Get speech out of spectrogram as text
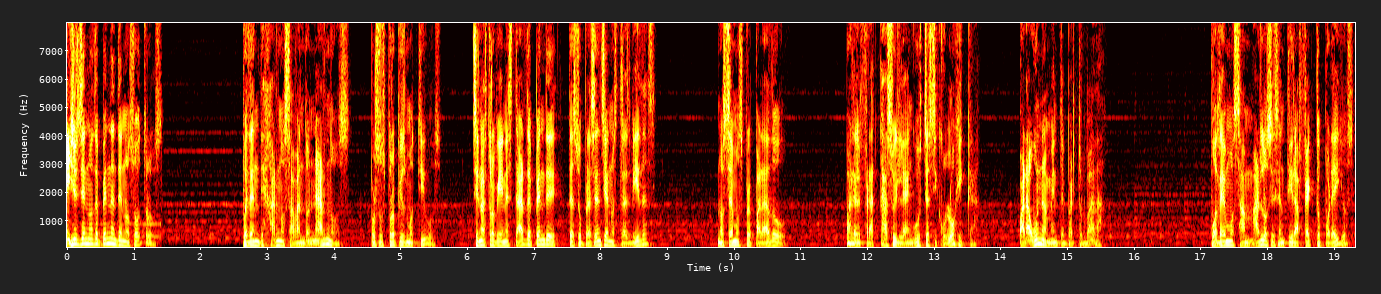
Ellos ya no dependen de nosotros. Pueden dejarnos abandonarnos por sus propios motivos. Si nuestro bienestar depende de su presencia en nuestras vidas, nos hemos preparado para el fracaso y la angustia psicológica. para una mente perturbada. Podemos amarlos y sentir afecto por ellos,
